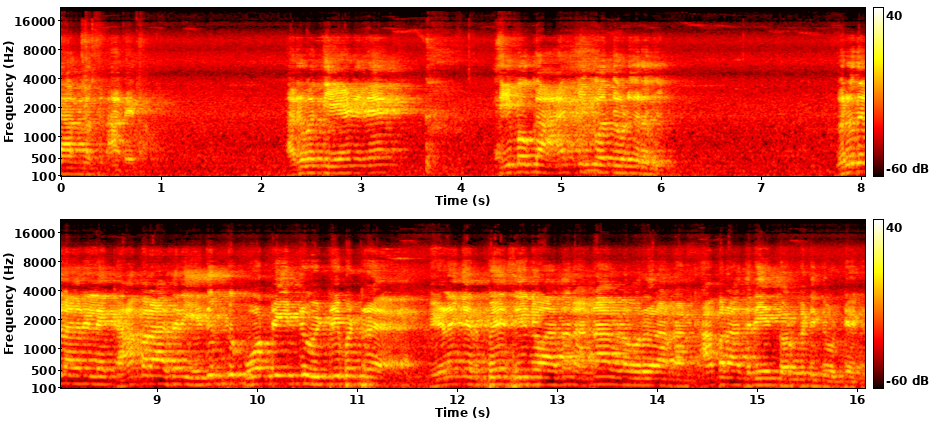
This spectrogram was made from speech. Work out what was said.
காரணத்தினாலே தான் அறுபத்தி ஏழுல திமுக ஆட்சிக்கு வந்து விடுகிறது. விருதுநகரிலே காமராஜரை எதிர்த்து போட்டியிட்டு வெற்றி பெற்ற இளைஞர் பே சீனிவாசன் அண்ணாவிடம் வருகிறார் நான் காமராஜரையே தோற்கடித்து விட்டேன்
